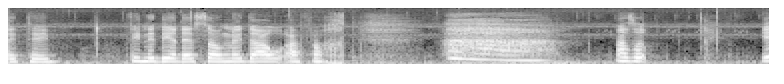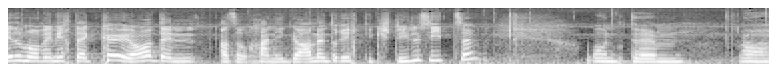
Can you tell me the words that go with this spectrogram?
Leute, findet ihr den Song nicht auch einfach... Also, jedes Mal, wenn ich den höre, dann also kann ich gar nicht richtig still sitzen. Und ähm, oh.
